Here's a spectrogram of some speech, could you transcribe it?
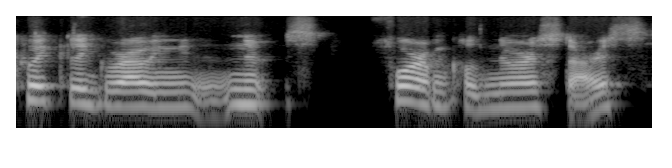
quickly growing forum called Neurostars,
